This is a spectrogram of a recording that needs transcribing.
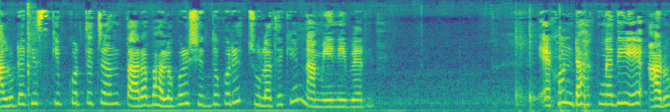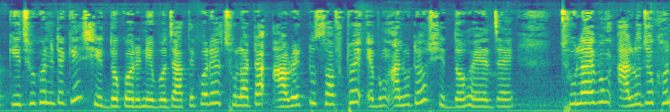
আলুটাকে স্কিপ করতে চান, তারা ভালো করে সিদ্ধ করে চুলা থেকে নামিয়ে নেবেন। এখন ঢাকনা দিয়ে আরও কিছুক্ষণ এটাকে সিদ্ধ করে নেব, যাতে করে ছোলাটা আরও একটু সফট হয় এবং আলুটাও সিদ্ধ হয়ে যায়। চুলা এবং আলু যখন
